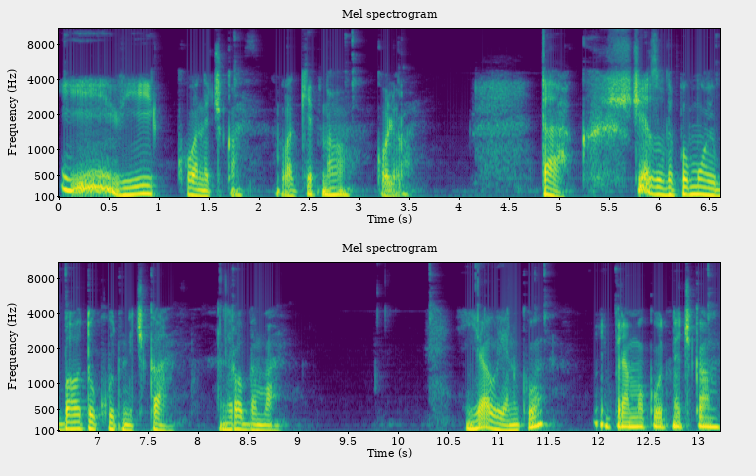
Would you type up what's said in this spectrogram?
і віконечко блакитного кольору. Так, ще за допомогою багатокутничка робимо ялинку і прямокутничка.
